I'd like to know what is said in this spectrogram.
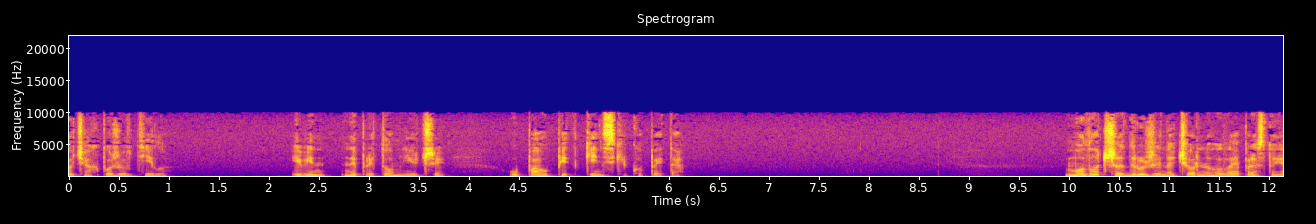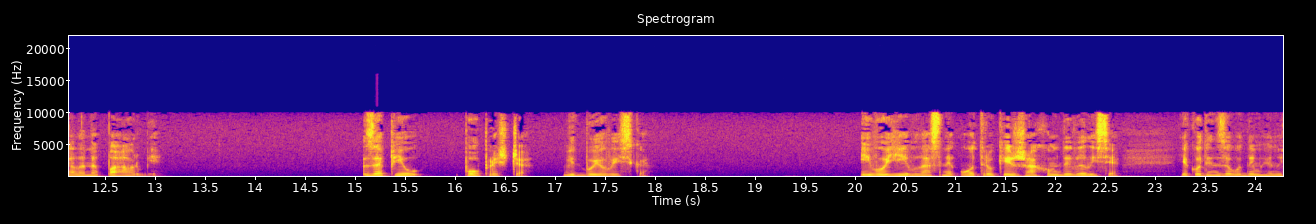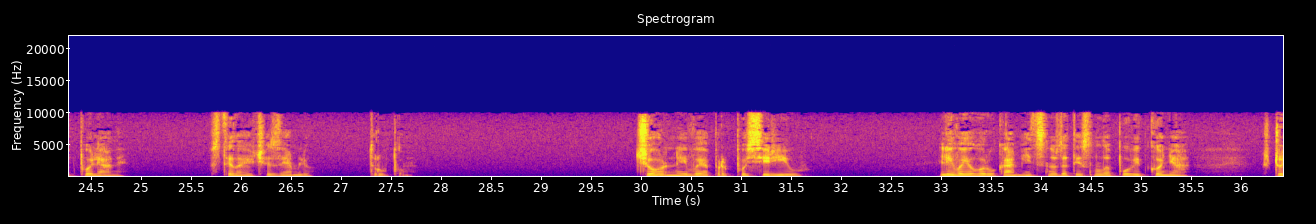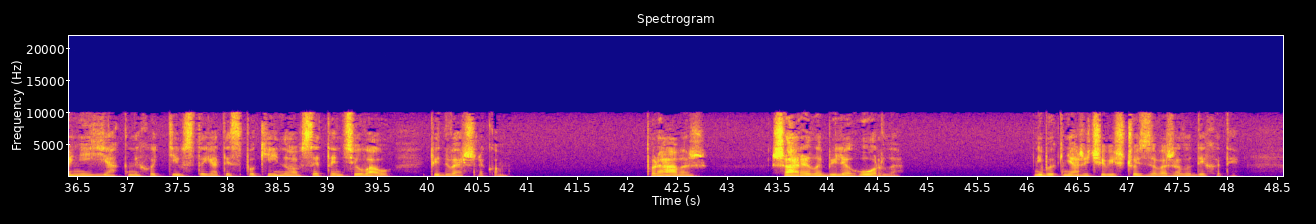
очах пожовтіло, і він, не притомнюючи, упав під кінські копита. Молодша дружина чорного вепра стояла на пагорбі. Запів поприща від бойовиська. І вої, власне, отроки з жахом дивилися, як один за одним гинуть поляни, встилаючи землю трупом. Чорний вепр посірів. Ліва його рука міцно затиснула повід коня, що ніяк не хотів стояти спокійно, а все танцював під вершником. Права ж шарила біля горла, ніби княжичеві щось заважало дихати,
